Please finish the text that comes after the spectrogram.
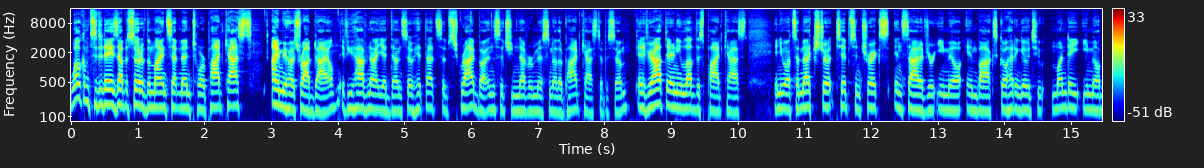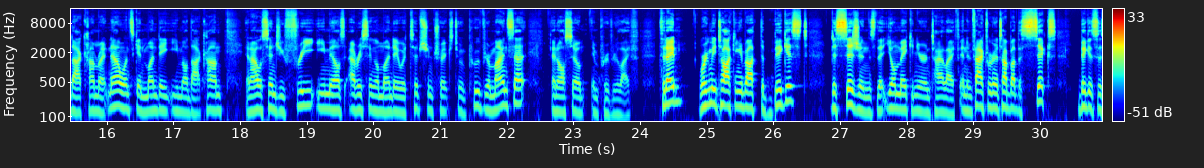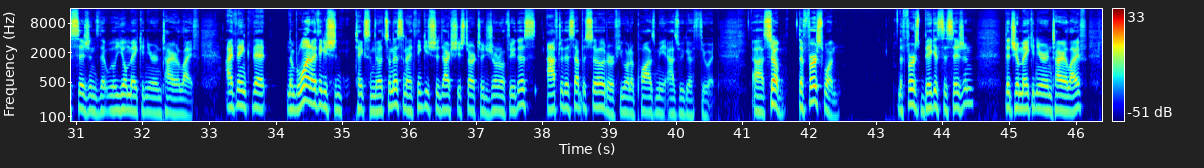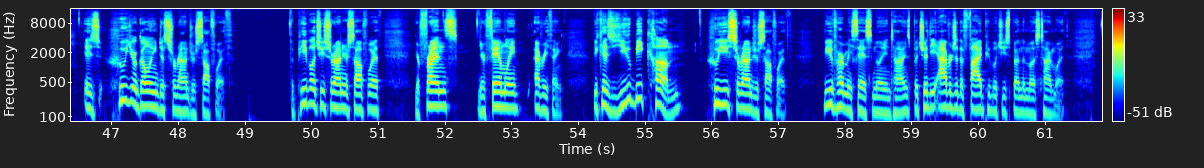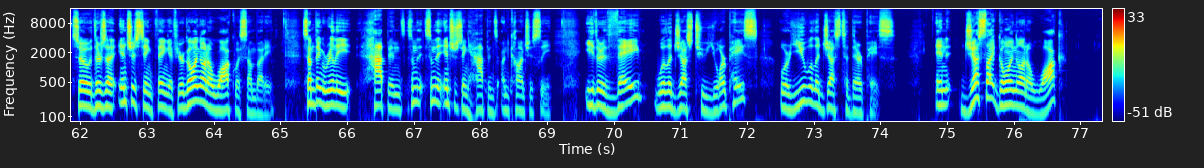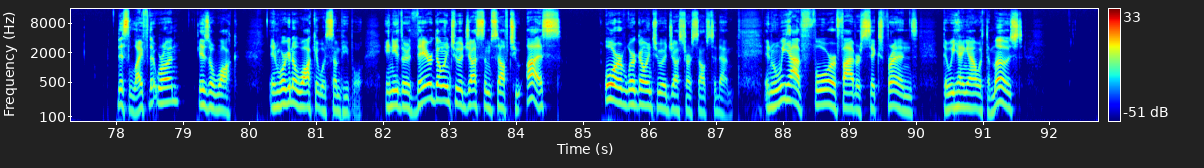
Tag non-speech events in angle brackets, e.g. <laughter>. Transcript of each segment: Welcome to today's episode of the Mindset Mentor podcast. I'm your host, Rob Dial. If you have not yet done so, hit that subscribe button so that you never miss another podcast episode. And if you're out there and you love this podcast and you want some extra tips and tricks inside of your email inbox, go ahead and go to mondayemail.com right now. Once again, mondayemail.com. And I will send you free emails every single Monday with tips and tricks to improve your mindset and also improve your life. Today, we're going to be talking about the biggest decisions that you'll make in your entire life. And in fact, we're going to talk about the six biggest decisions that will, you'll make in your entire life. I think that number one, I think you should take some notes on this, and I think you should actually start to journal through this after this episode, or if you want to pause me as we go through it. Uh, so, the first one, the first biggest decision that you'll make in your entire life is who you're going to surround yourself with. The people that you surround yourself with, your friends, your family, everything. Because you become who you surround yourself with. You've heard me say this a million times, but you're the average of the five people that you spend the most time with. So there's an interesting thing. If you're going on a walk with somebody, something really happens, something, something interesting happens unconsciously. Either they will adjust to your pace or you will adjust to their pace. And just like going on a walk, this life that we're on is a walk. And we're going to walk it with some people. And either they're going to adjust themselves to us or we're going to adjust ourselves to them. And when we have four or five or six friends that we hang out with the most,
